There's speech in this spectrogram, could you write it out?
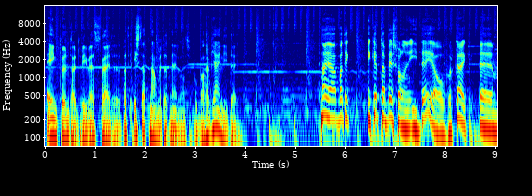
één punt uit drie wedstrijden. Wat is dat nou met dat Nederlandse voetbal? Heb jij een idee? Nou ja, wat ik, ik heb daar best wel een idee over. Kijk, ehm,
